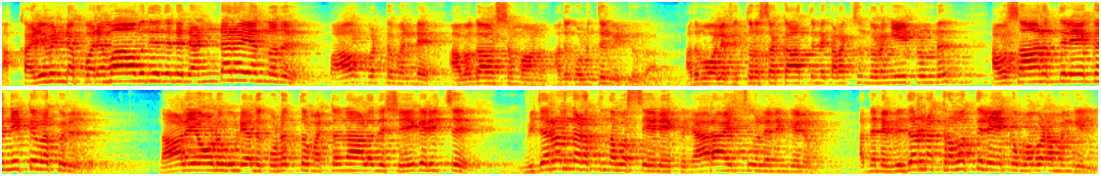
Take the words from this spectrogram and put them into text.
ആ കഴിവിന്റെ പരമാവധി അതിന്റെ രണ്ടര എന്നത് പാവപ്പെട്ടവന്റെ അവകാശമാണ്. അത് കൊടുത്തു വീട്ടുക. അതുപോലെ ഫിത്ര സക്കാത്തിന്റെ കളക്ഷൻ തുടങ്ങിയിട്ടുണ്ട്. അവസാനത്തിലേക്ക് നീട്ടിവെക്കരുത്. നാളെയോടുകൂടി അത് കൊടുത്ത് മറ്റന്നാൾ അത് ശേഖരിച്ച് വിതരണം നടത്തുന്ന അവസ്ഥയിലേക്ക് ഞായറാഴ്ചകളിലെങ്കിലും അതിന്റെ വിതരണ ക്രമത്തിലേക്ക് പോകണമെങ്കിൽ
